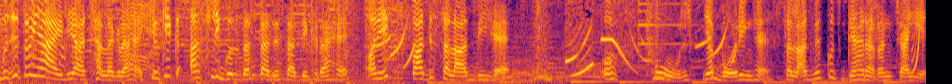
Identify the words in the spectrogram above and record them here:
मुझे तो यह आइडिया अच्छा लग रहा है क्योंकि एक असली गुलदस्ता जैसा दिख रहा है और एक स्वादिष्ट सलाद भी है। ओह, फूल, यह बोरिंग है। सलाद में कुछ गहरा रंग चाहिए,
